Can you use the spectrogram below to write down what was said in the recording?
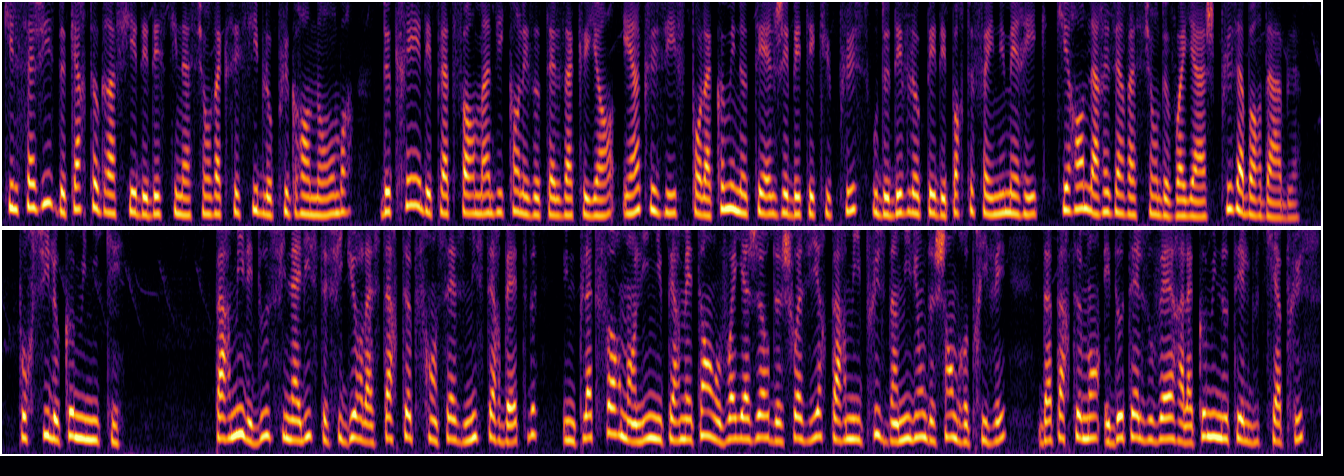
Qu'il s'agisse de cartographier des destinations accessibles au plus grand nombre, de créer des plateformes indiquant les hôtels accueillants et inclusifs pour la communauté LGBTQ, ou de développer des portefeuilles numériques qui rendent la réservation de voyages plus abordable. Poursuit le communiqué. Parmi les 12 finalistes figure la start-up française MrBet, une plateforme en ligne permettant aux voyageurs de choisir parmi plus d'un million de chambres privées, d'appartements et d'hôtels ouverts à la communauté Lutia Plus,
